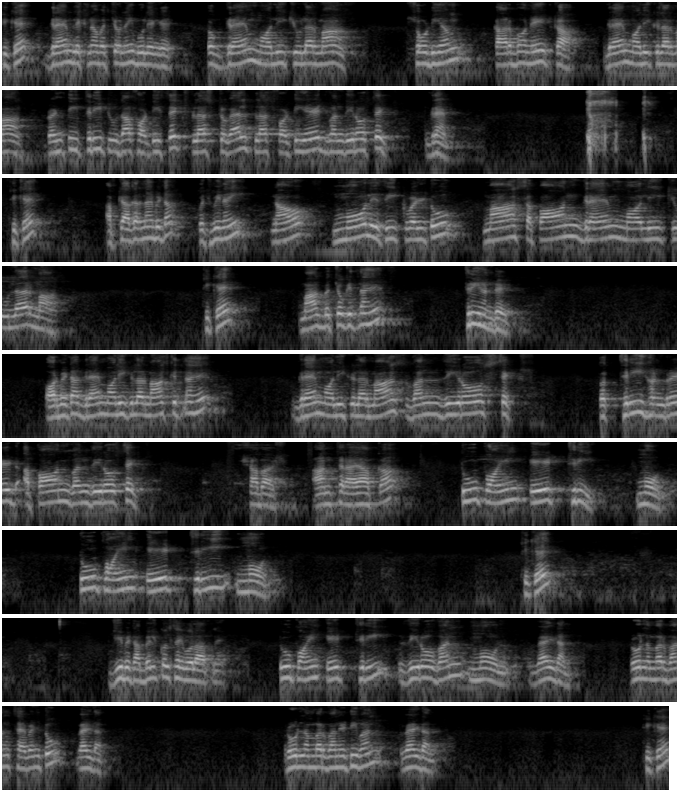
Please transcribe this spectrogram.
ठीक है? ग्राम लिखना बच्चों नहीं भूलेंगे। तो gram molecular mass sodium carbonate का gram molecular mass 23 two the 46 plus 12 plus 48 106 gram ठीक है? अब क्या करना है बेटा? कुछ भी नहीं। Now mole is equal to mass upon gram molecular mass ठीक है? मास बच्चों कितना है? 300 और बेटा ग्राम मॉलिकुलर मास कितना है? ग्राम मॉलिकुलर मास 106 तो 300 अपॉन 106 शाबाश। आंसर आया आपका 2.83 मोल। 2.83 मोल। ठीक है? जी बेटा, बिल्कुल सही बोला आपने। 2.8301 mole well done roll number 172 well done roll number 181 well done ठीक है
